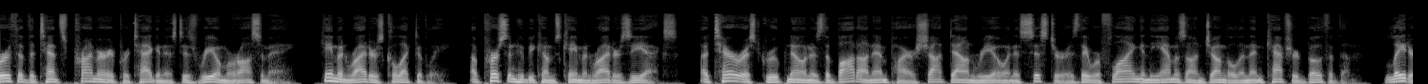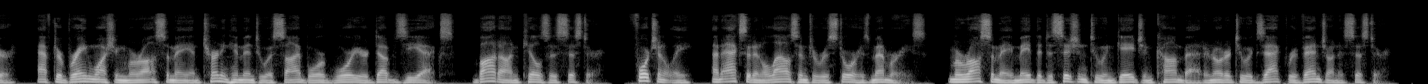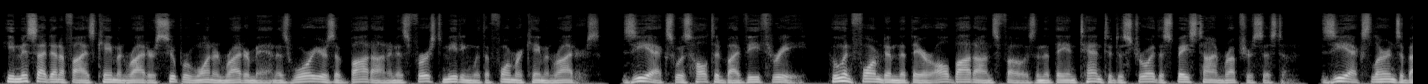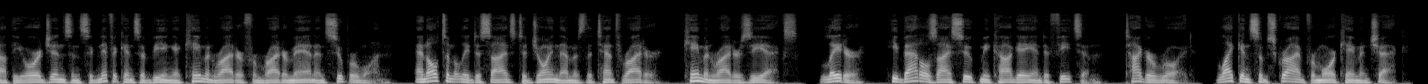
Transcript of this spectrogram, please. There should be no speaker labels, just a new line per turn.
Birth of the 10th's primary protagonist is Ryo Murasame. Kamen Riders collectively. A person who becomes Kamen Rider ZX. A terrorist group known as the Badan Empire shot down Ryo and his sister as they were flying in the Amazon jungle and then captured both of them. Later, after brainwashing Murasame and turning him into a cyborg warrior dubbed ZX, Badan kills his sister. Fortunately, an accident allows him to restore his memories. Murasame made the decision to engage in combat in order to exact revenge on his sister. He misidentifies Kamen Rider Super 1 and Rider Man as warriors of Badan in his first meeting with the former Kamen Riders. ZX was halted by V3, who informed him that they are all Badan's foes and that they intend to destroy the space-time rupture system. ZX learns about the origins and significance of being a Kamen Rider from Rider Man and Super 1, and ultimately decides to join them as the 10th Rider, Kamen Rider ZX. Later, he battles Isuke Mikage and defeats him, Tiger Roid. Like and subscribe for more Kamen Check.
